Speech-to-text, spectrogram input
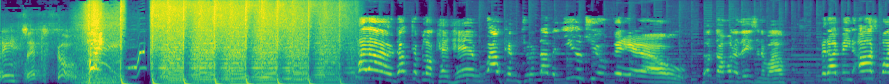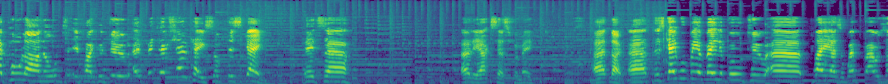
Ready, set, go. Hello, Dr. Blockhead here. Welcome to another YouTube video. Not done one of these in a while. But I've been asked by Paul Arnold if I could do a video showcase of this game. It's uh, early access for me. Uh, no, uh, this game will be available to uh, play as a web browser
